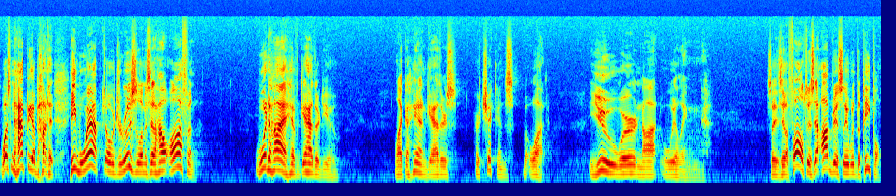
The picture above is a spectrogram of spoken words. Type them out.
wasn't happy about it. He wept over Jerusalem and said, How often would I have gathered you like a hen gathers her chickens? But what? You were not willing. So you see, the fault is obviously with the people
